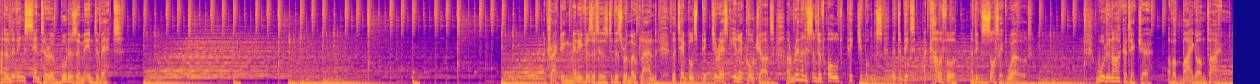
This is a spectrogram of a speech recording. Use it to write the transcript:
and a living center of Buddhism in Tibet. Attracting many visitors to this remote land, the temple's picturesque inner courtyards are reminiscent of old picture books that depict a colorful and exotic world. Wooden architecture of a bygone time.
